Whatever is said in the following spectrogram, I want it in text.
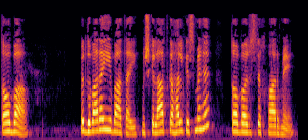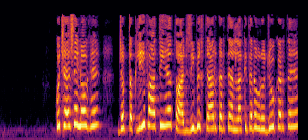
توبہ۔ پھر دوبارہ یہ بات آئی، مشکلات کا حل کس میں ہے؟ توبہ اور استغفار میں۔ کچھ ایسے لوگ ہیں، جب تکلیف آتی ہے تو آجزی بھی اختیار کرتے ہیں، اللہ کی طرف رجوع کرتے ہیں،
